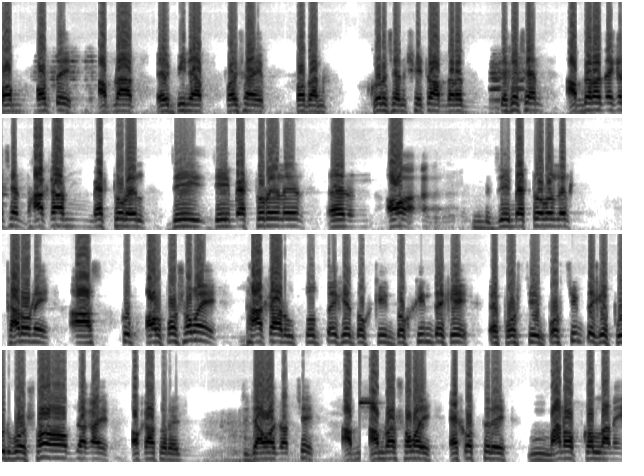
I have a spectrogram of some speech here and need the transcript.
মধ্যে আপনার বিনা পয়সায় প্রদান করেছেন, সেটা আপনারা দেখেছেন। আপনারা দেখেছেন ঢাকার মেট্রো রেল, যে যে মেট্রো রেলের যে মেট্রো রেলের কারণে আজ খুব অল্প সময়ে ঢাকার উত্তর থেকে, দক্ষিণ দক্ষিণ থেকে পশ্চিম পশ্চিম থেকে পূর্ব সব জায়গায় অকাতরে যাওয়া যাচ্ছে। আমরা সবাই একত্রে মানব কল্যাণে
